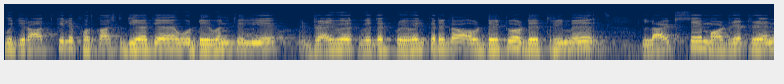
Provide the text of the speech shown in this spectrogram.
गुजरात के लिए फोरकास्ट दिया गया है वो डे वन के लिए ड्राई वेदर प्रेवेल करेगा और डे टू और डे थ्री में लाइट से मॉडरेट रेन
